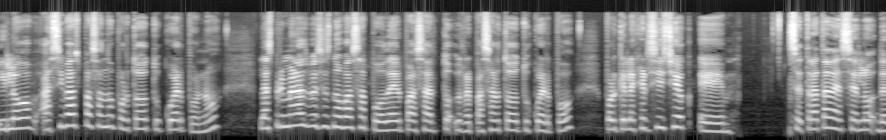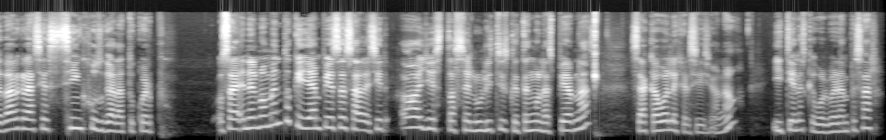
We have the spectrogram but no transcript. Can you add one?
y luego así vas pasando por todo tu cuerpo, ¿no? Las primeras veces no vas a poder pasar repasar todo tu cuerpo porque el ejercicio eh, se trata de hacerlo, de dar gracias sin juzgar a tu cuerpo. O sea, en el momento que ya empieces a decir, ay, esta celulitis que tengo en las piernas, se acabó el ejercicio, ¿no? Y tienes que volver a empezar.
